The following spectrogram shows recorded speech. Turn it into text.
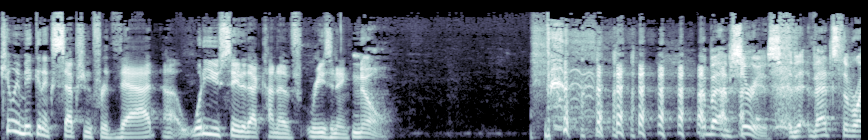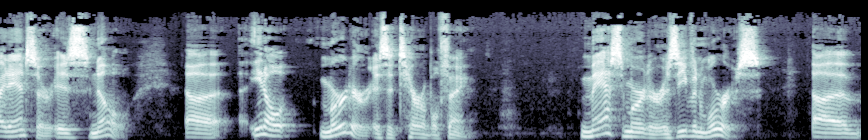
can we make an exception for that? Uh, what do you say to that kind of reasoning? No. But i'm serious. That's the right answer is no. Uh, you know murder is a terrible thing. Mass murder is even worse. Uh,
